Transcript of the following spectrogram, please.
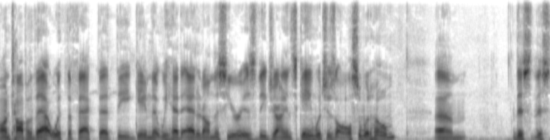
On top of that, with the fact that the game that we had added on this year is the Giants game, which is also at home, um, this this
